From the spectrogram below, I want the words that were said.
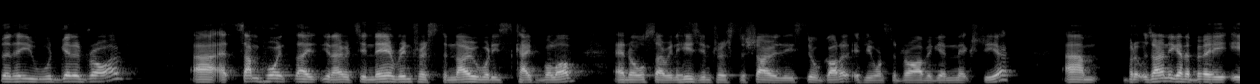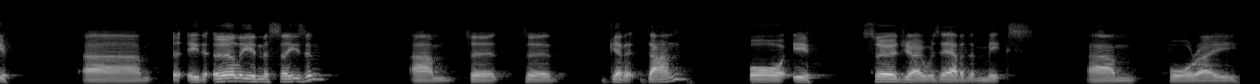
that he would get a drive. Uh, at some point, they, you know, it's in their interest to know what he's capable of, and also in his interest to show that he's still got it if he wants to drive again next year. Um, but it was only going to be if um, either early in the season um, to to get it done, or if Sergio was out of the mix um, for a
